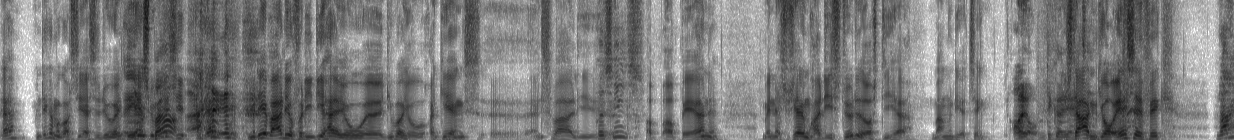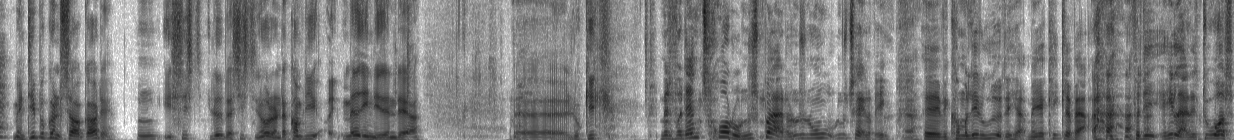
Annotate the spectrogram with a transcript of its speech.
Ja, men det kan man godt sige. Altså, det er jo ikke, Jeg spørger. Sige. Ja, men det var det jo, fordi de, har jo, øh, de var jo regeringsansvarlige øh, Præcis. og, og bærende. Men Socialdemokratiet de støttede også de her, mange af de her ting. Oh, jo, men det gør I jeg starten altid. gjorde SF ikke, Nej, men de begyndte så at gøre det. Mm. I, sidst, I løbet af sidste nullerne, der kom de med ind i den der øh, logik. Men hvordan tror du, nu spørger jeg dig, nu, nu, nu taler vi ikke. Ja. Øh, vi kommer lidt ud af det her, men jeg kan ikke lade være. Fordi helt ærligt, du også,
